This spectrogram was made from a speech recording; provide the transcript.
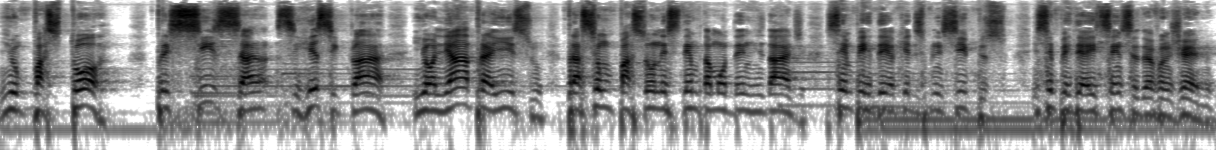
E o pastor precisa se reciclar e olhar para isso, para ser um pastor nesse tempo da modernidade, sem perder aqueles princípios e sem perder a essência do Evangelho.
